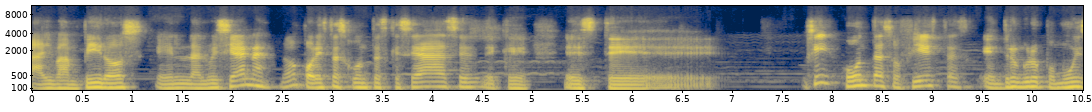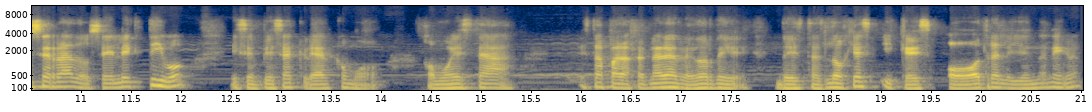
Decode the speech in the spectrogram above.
hay vampiros en la Luisiana, ¿no? Por estas juntas que se hacen, de que, este, sí, juntas o fiestas entre un grupo muy cerrado, selectivo, y se empieza a crear como, como esta esta parafernalia alrededor de, de, estas logias y que es otra leyenda negra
